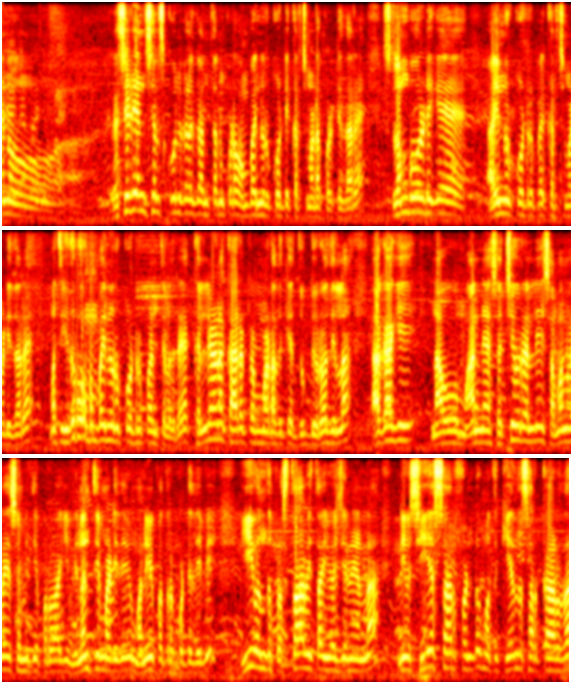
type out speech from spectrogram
ಏನು ರೆಸಿಡೆನ್ಷಿಯಲ್ ಸ್ಕೂಲ್ಗಳಿಗೆ ಅಂತಲೂ ಕೂಡ ಒಂಬೈನೂರು ಕೋಟಿ ಖರ್ಚು ಮಾಡಕ್ಕೆ ಹೊರಟಿದ್ದಾರೆ. ಸ್ಲಮ್ ಬೋರ್ಡಿಗೆ ಐನೂರು ಕೋಟಿ ರೂಪಾಯಿ ಖರ್ಚು ಮಾಡಿದ್ದಾರೆ. ಮತ್ತು ಇದಕ್ಕೂ ಒಂಬೈನೂರು ಕೋಟಿ ರೂಪಾಯಿ ಅಂತ ಹೇಳಿದ್ರೆ ಕಲ್ಯಾಣ ಕಾರ್ಯಕ್ರಮ ಮಾಡೋದಕ್ಕೆ ದುಡ್ಡು ಇರೋದಿಲ್ಲ. ಹಾಗಾಗಿ ನಾವು ಮಾನ್ಯ ಸಚಿವರಲ್ಲಿ ಸಮನ್ವಯ ಸಮಿತಿ ಪರವಾಗಿ ವಿನಂತಿ ಮಾಡಿದ್ದೀವಿ, ಮನವಿ ಪತ್ರ ಕೊಟ್ಟಿದ್ದೀವಿ. ಈ ಒಂದು ಪ್ರಸ್ತಾವಿತ ಯೋಜನೆಯನ್ನು ನೀವು ಸಿ ಎಸ್ ಆರ್ ಫಂಡು ಮತ್ತು ಕೇಂದ್ರ ಸರ್ಕಾರದ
